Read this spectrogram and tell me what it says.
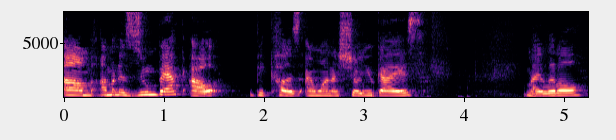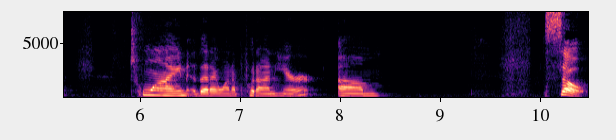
Um, I'm going to zoom back out because I want to show you guys my little twine that I want to put on here. Um, so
